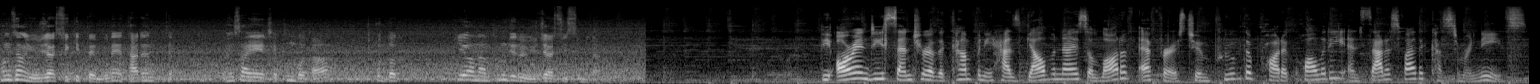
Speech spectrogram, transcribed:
형상을 유지할 수 있기 때문에 다른 회사의 제품보다 좀더 뛰어난 품질을 유지할 수 있습니다. The R&D center of the company has galvanized a lot of efforts to improve the product quality and satisfy the customer needs.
